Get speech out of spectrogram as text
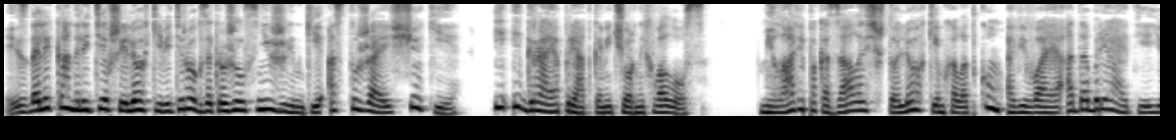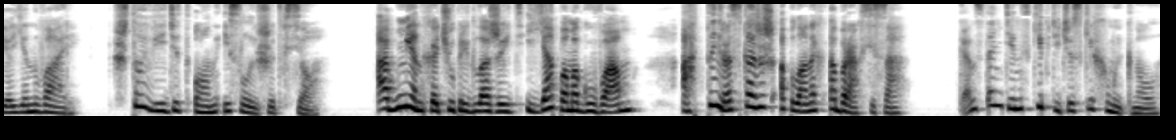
Издалека налетевший легкий ветерок закружил снежинки, остужая щеки и играя прядками черных волос. Милаве показалось, что легким холодком, овивая, одобряет ее январь, что видит он и слышит все. «Обмен хочу предложить, я помогу вам, а ты расскажешь о планах Абрахсиса». Константин скептически хмыкнул.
